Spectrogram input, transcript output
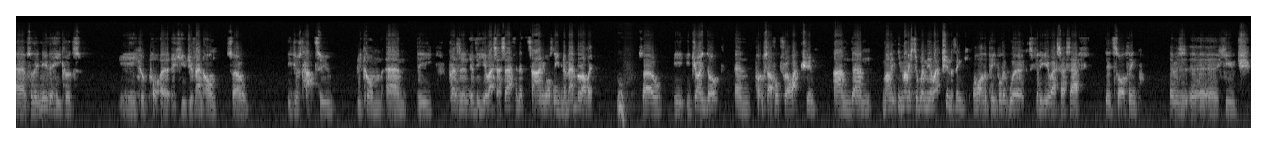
Um, so they knew that he could he could put a, a, huge event on. So he just had to become um, the president of the USSF, and at the time he wasn't even a member of it. Oof. So he, he, joined up and put himself up for election, and um, he managed to win the election. I think a lot of the people that worked for the USSF did sort of think there was a, a, a huge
